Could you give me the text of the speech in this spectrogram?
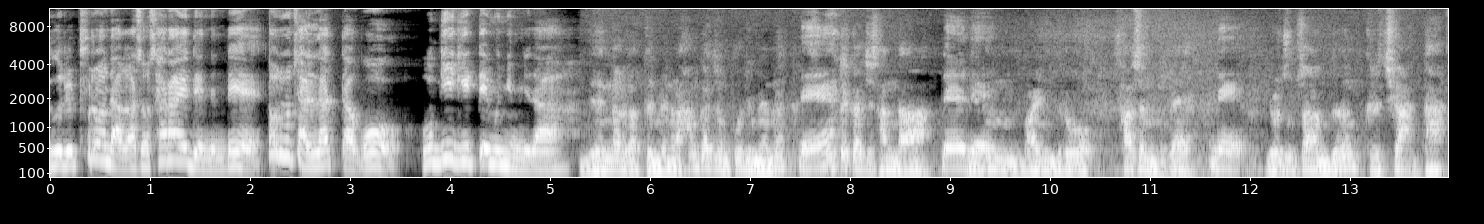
그거를 풀어나가서 살아야 되는데 서로 잘났다고 우기기 때문입니다. 옛날 같으면 한 가정 꾸리면은 네. 죽을 때까지 산다 네, 네. 이런 마인드로 사셨는데 네. 요즘 사람들은 그렇지가 않다.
